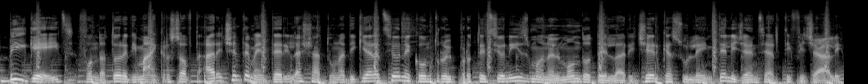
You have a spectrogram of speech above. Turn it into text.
Bill Gates, fondatore di Microsoft, ha recentemente rilasciato una dichiarazione contro il protezionismo nel mondo della ricerca sulle intelligenze artificiali.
